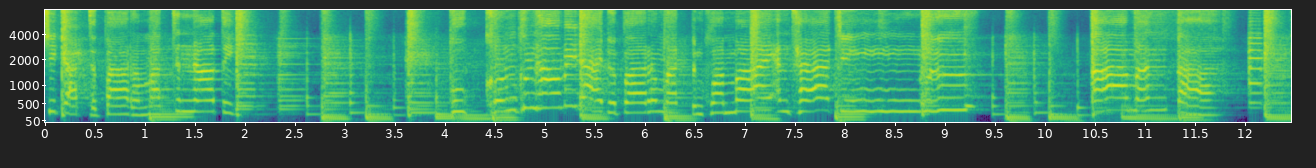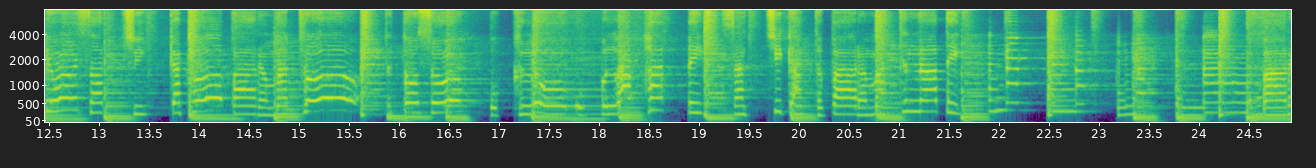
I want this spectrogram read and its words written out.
ชิกัตตปารมัตนาติบุคคลคุณหาไม่ได้โดยปารมัตเป็นความหมายอันแท้จริงหรืออามันตาโดยสัจจิกะโทปารมัตโทตโตโสอุคโลอุปลพัตติสัจจิกัตตปารมัตนาติปาร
